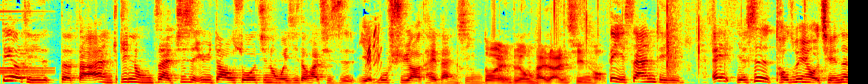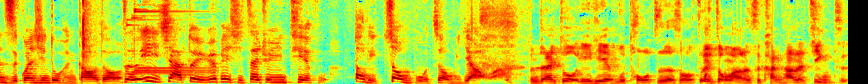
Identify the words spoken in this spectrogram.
第二题的答案，金融债即使遇到说金融危机的话，其实也不需要太担心。对，你不用太担心哈。第三题，哎、欸，也是投资朋友前阵子关心度很高的哦，折溢价对于月佩奇债券 ETF。到底重不重要啊？我们在做 ETF 投资的时候，最重要的是看它的净值。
